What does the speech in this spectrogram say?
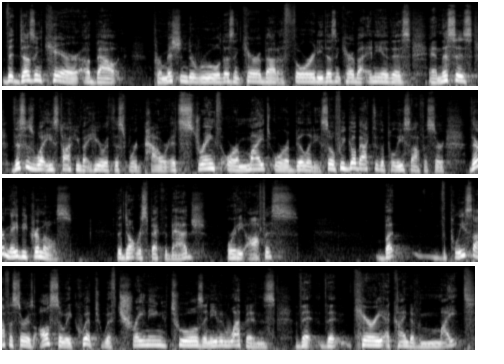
that doesn't care about permission to rule, doesn't care about authority, doesn't care about any of this. And this is, this is what he's talking about here with this word power it's strength or might or ability. So if we go back to the police officer, there may be criminals that don't respect the badge, or the office, but the police officer is also equipped with training, tools, and even weapons that, that carry a kind of might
